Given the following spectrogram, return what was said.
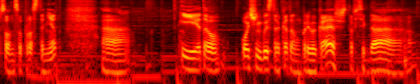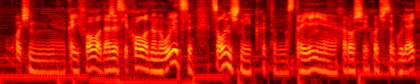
солнца просто нет. А, и это очень быстро к этому привыкаешь, что всегда очень кайфово. Даже если холодно на улице, солнечно и как-то настроение хорошее, хочется гулять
